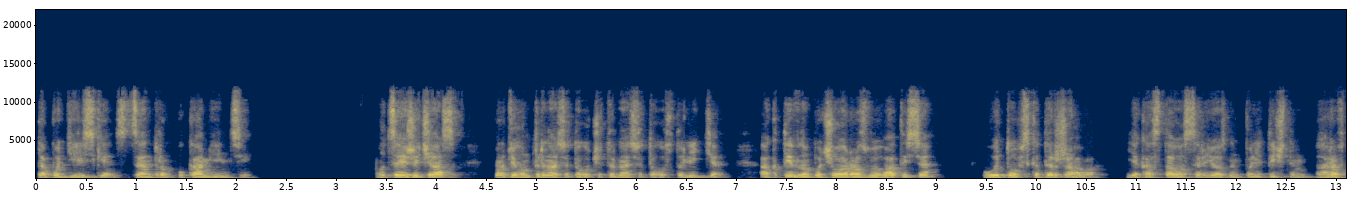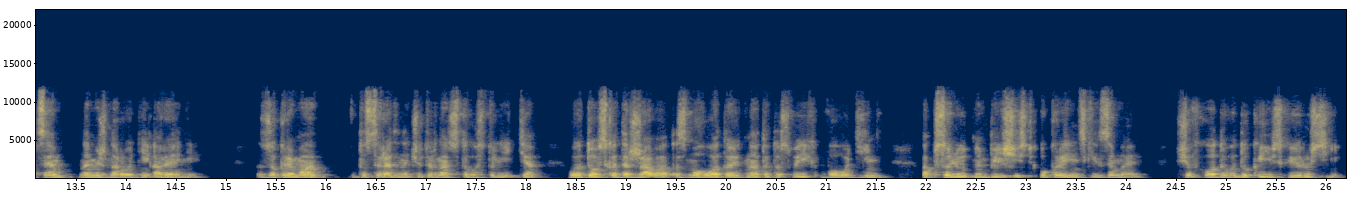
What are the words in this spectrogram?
та Подільське з центром у Кам'янці. У цей же час, протягом 13-14 століття, активно почала розвиватися Литовська держава, яка стала серйозним політичним гравцем на міжнародній арені. Зокрема, до середини 14 століття Литовська держава змогла доєднати до своїх володінь абсолютну більшість українських земель, що входили до Київської Русі,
